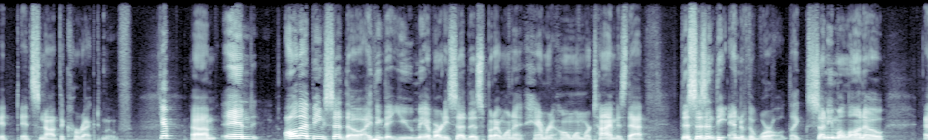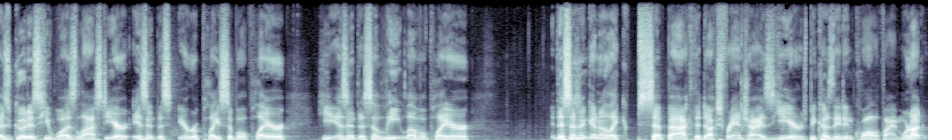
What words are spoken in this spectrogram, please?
it it's not the correct move. Yep. Um, and all that being said, though, I think that you may have already said this, but I want to hammer it home one more time: is that this isn't the end of the world. Like Sonny Milano, as good as he was last year, isn't this irreplaceable player He isn't this elite level player. This isn't going to like set back the Ducks franchise years because they didn't qualify him. We're not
